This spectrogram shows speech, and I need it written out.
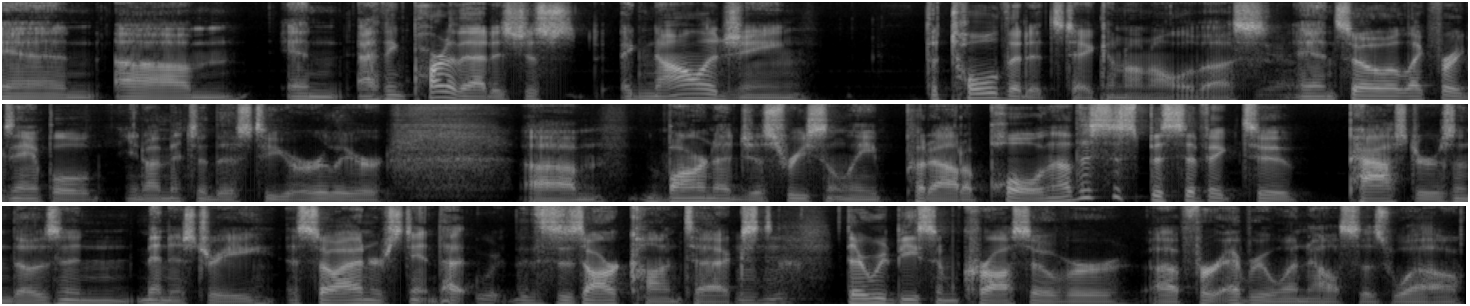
And, um, and I think part of that is just acknowledging the toll that it's taken on all of us. And so, like for example, you know, I mentioned this to you earlier. Um, Barna just recently put out a poll. Now, this is specific to pastors and those in ministry, so I understand that this is our context. There would be some crossover uh, for everyone else as well.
